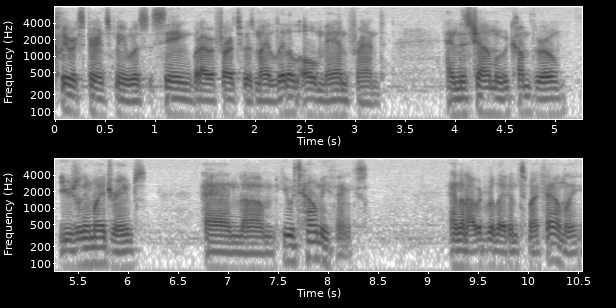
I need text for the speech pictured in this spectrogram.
clear experience for me was seeing what I refer to as my little old man friend. And this gentleman would come through, usually in my dreams, and um, he would tell me things. And then I would relate them to my family.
